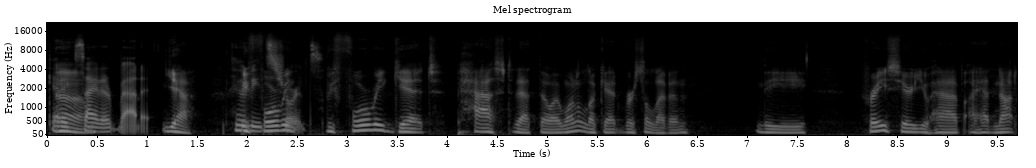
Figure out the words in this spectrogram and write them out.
Get Um, excited about it. Yeah. Who before needs we shorts? before we get past that, though, I want to look at verse eleven. The phrase here you have, "I had not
